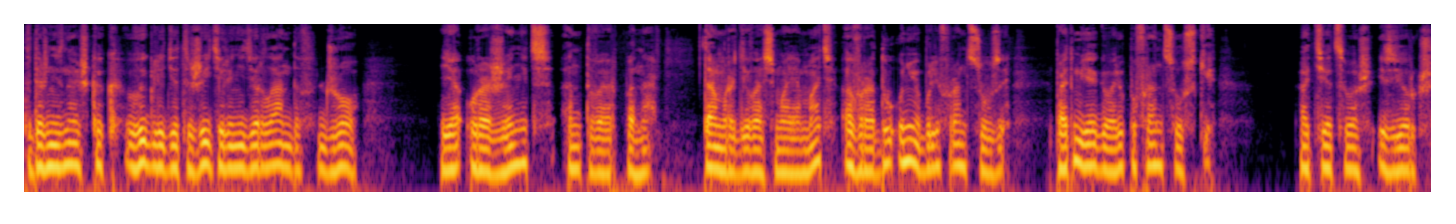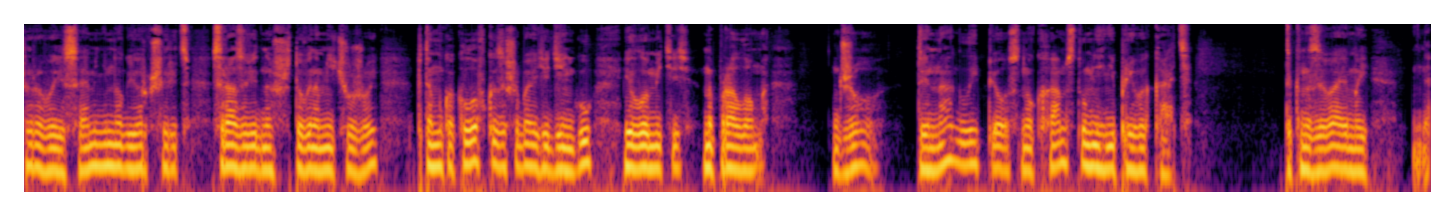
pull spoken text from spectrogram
Ты даже не знаешь, как выглядят жители Нидерландов, Джо. Я уроженец Антверпена. Там родилась моя мать, а в роду у нее были французы, поэтому я и говорю по-французски. Отец ваш из Йоркшира, вы и сами немного йоркширец. Сразу видно, что вы нам не чужой, потому как ловко зашибаете деньгу и ломитесь напролом. Джо, ты наглый пес, но к хамству мне не привыкать. Так называемый э,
